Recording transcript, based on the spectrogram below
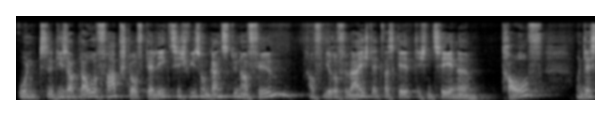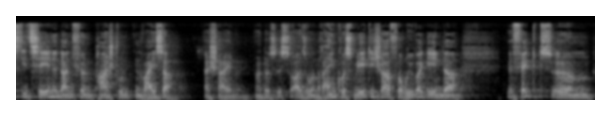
Und dieser blaue Farbstoff, der legt sich wie so ein ganz dünner Film auf ihre vielleicht etwas gelblichen Zähne drauf und lässt die Zähne dann für ein paar Stunden weißer erscheinen. Das ist also ein rein kosmetischer, vorübergehender Effekt. Ähm,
